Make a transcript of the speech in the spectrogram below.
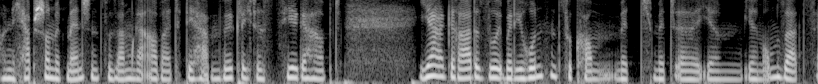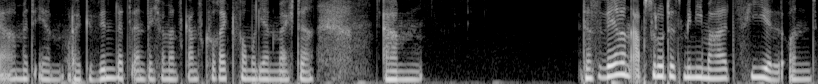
Und ich habe schon mit Menschen zusammengearbeitet, die haben wirklich das Ziel gehabt, ja, gerade so über die Runden zu kommen mit, mit äh, ihrem, ihrem Umsatz, ja, mit ihrem oder Gewinn letztendlich, wenn man es ganz korrekt formulieren möchte. Ähm, das wäre ein absolutes Minimalziel und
